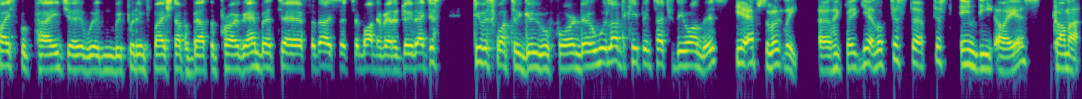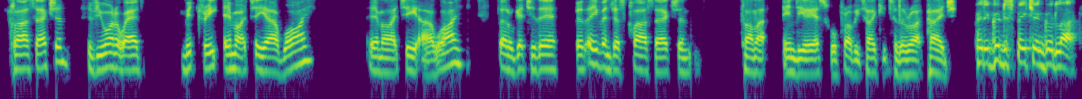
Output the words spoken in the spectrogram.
Facebook page uh, when we put information up about the program. But uh, for those that might be able to do that, just give us what to Google for, and uh, we'd love to keep in touch with you on this. Yeah, absolutely. I think, but yeah, look, just uh, just NDIS, comma class action. If you want to add Mitry, M I T R Y, M I T R Y, that'll get you there. But even just class action, comma NDIS will probably take you to the right page. Peter, good to speak to you and good luck.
